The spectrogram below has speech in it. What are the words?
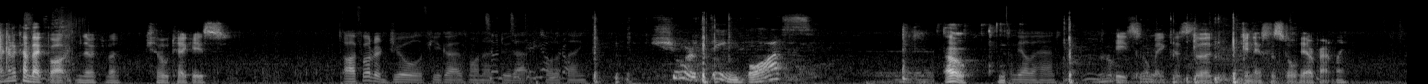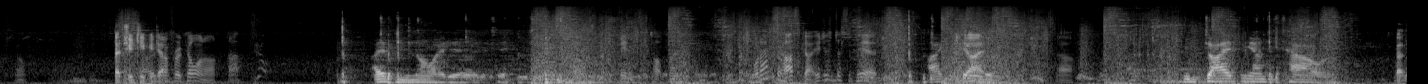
I'm gonna come back bot and then we're gonna kill techies. Oh, I've got a jewel if you guys want to do that sort of thing. Sure thing, boss. Oh, On the other hand. he saw me because the Phoenix is still here apparently. Oh. That you TP going down. for a kill or not? Ah, I have no idea where the TP is. Top lane. What happened to Huskar? He just disappeared. I killed him. Oh. He dived me under tower. But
